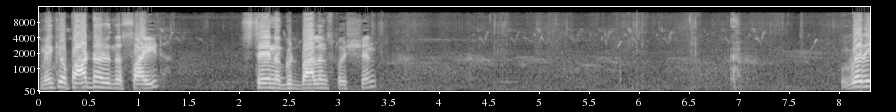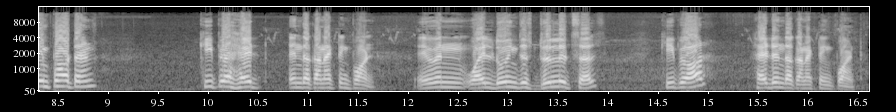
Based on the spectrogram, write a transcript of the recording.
make your partner in the side. Stay in a good balance position. Very important, keep your head in the connecting point. Even while doing this drill itself, keep your head in the connecting point.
